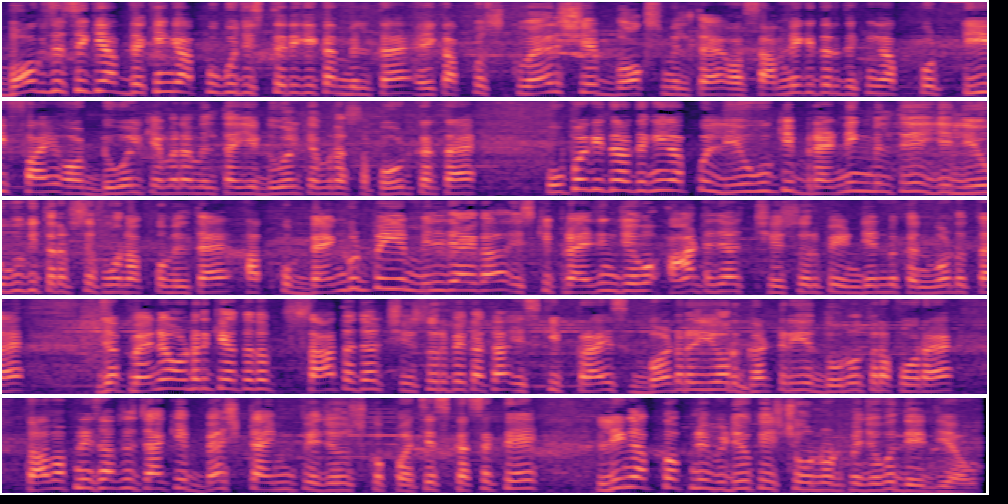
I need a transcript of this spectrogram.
बॉक्स जैसे कि आप देखेंगे, आपको कुछ इस तरीके का मिलता है। एक आपको स्क्वायर शेप बॉक्स मिलता है और सामने की तरफ़ देखेंगे, आपको टी फाइव और डुअल कैमरा मिलता है। ये डुअल कैमरा सपोर्ट करता है। ऊपर की तरफ़ देखेंगे, आपको लियोगो की ब्रांडिंग मिलती है। ये लियोगो की तरफ़ से फ़ोन आपको मिलता है। आपको बैंगुड पे ये मिल जाएगा। इसकी प्राइसिंग जो आठ हज़ार छः सौ रुपये इंडियन में कन्वर्ट होता है। जब मैंने ऑर्डर किया था, तब सात हज़ार छः सौ रुपये का था। इसकी प्राइस बढ़ रही है और घट रही है। दोनों तरफ़ हो रहा है। तो आप अपने हिसाब से जाके बेस्ट टाइम पे जो उसको परचेस कर सकते हैं। लिंक आपको अपने वीडियो के शो नोट में जो दे दिया हो।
